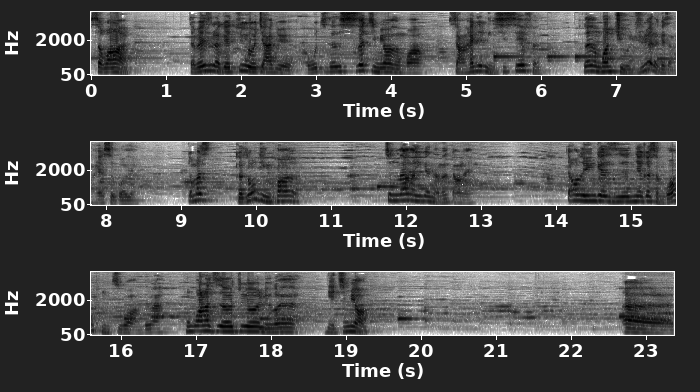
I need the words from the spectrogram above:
失望啊。特别是辣盖最后阶段，我记得是四十几秒辰光，上海队领先三分，搿辰光球权还辣盖上海手高头。葛末搿种情况，正常个应该哪能打呢？当然应该是拿个辰光控制光，对伐？控光了之后，最后留个廿几秒，呃，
